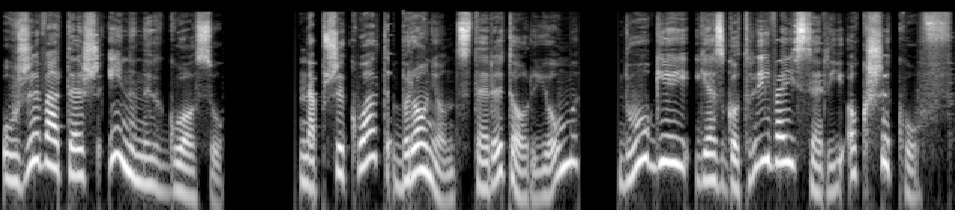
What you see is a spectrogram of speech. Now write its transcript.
Używa też innych głosów, na przykład broniąc terytorium długiej, jazgotliwej serii okrzyków.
